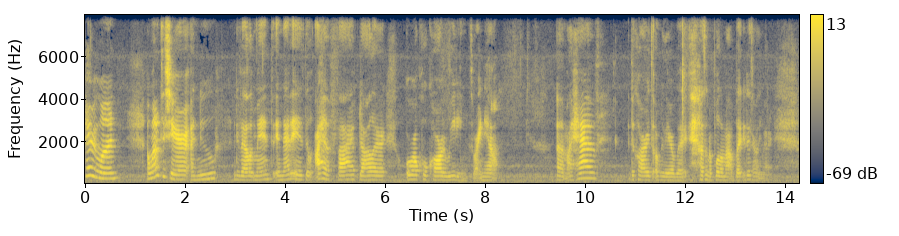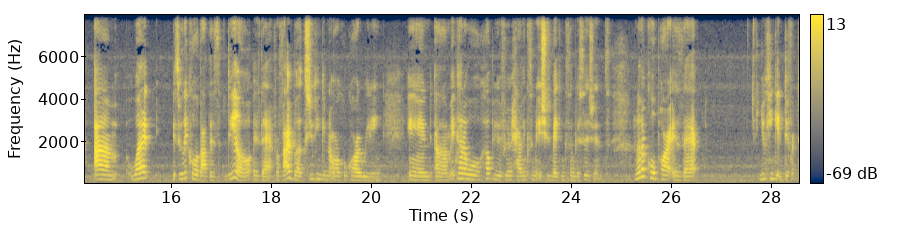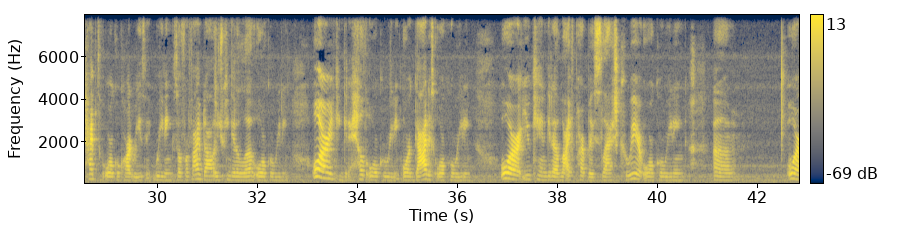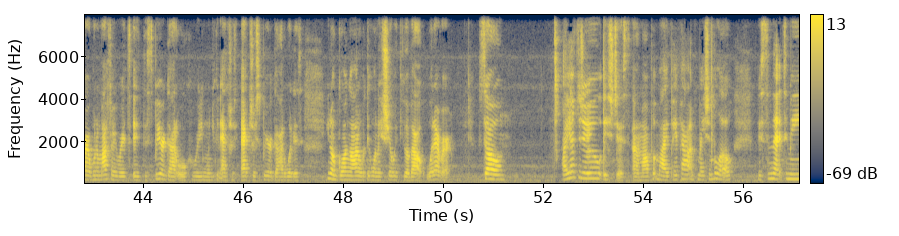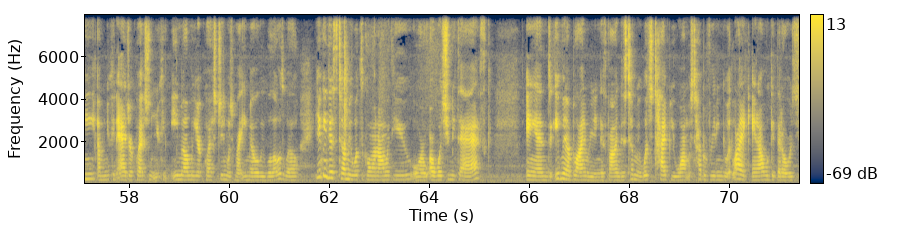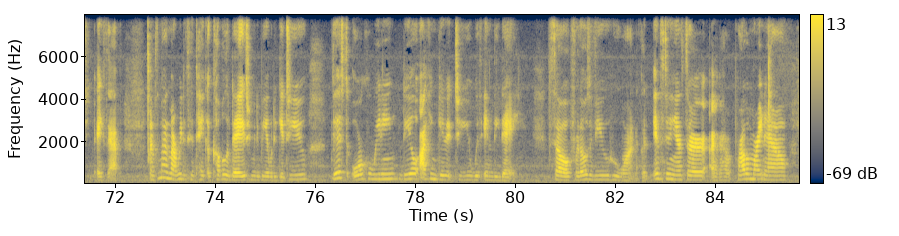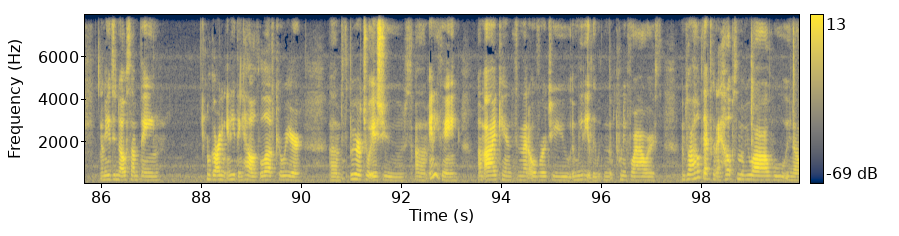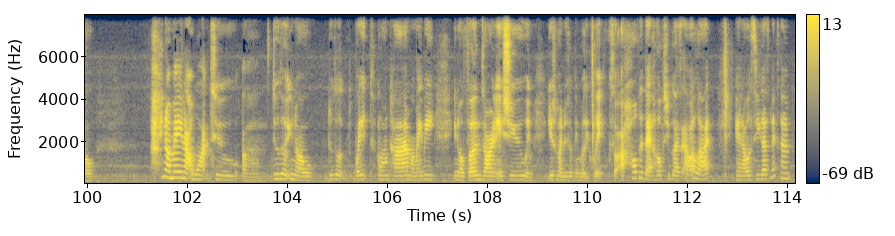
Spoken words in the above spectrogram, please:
Hey everyone! I wanted to share a new development, and that is that I have $5 Oracle card readings right now. Um, I have the cards over there, but I was going to pull them out, but it doesn't really matter. Um, what is really cool about this deal is that for five bucks, you can get an Oracle card reading, and um, it kind of will help you if you're having some issues making some decisions. Another cool part is that you can get different types of oracle card reading. So for $5, you can get a love oracle reading, or you can get a health oracle reading, or a goddess oracle reading, or you can get a life purpose slash career oracle reading. Um, or one of my favorites is the spirit guide oracle reading when you can ask your, ask your spirit guide what is, you know, going on or what they want to share with you about whatever. So all you have to do is just, um, I'll put my PayPal information below just send that to me. Um, you can add your question. You can email me your question, which my email will be below as well. You can just tell me what's going on with you or, or what you need to ask. And even a blind reading is fine. Just tell me which type you want, which type of reading you would like, and I will get that over to you ASAP. And sometimes my readings can take a couple of days for me to be able to get to you. This Oracle reading deal, I can get it to you within the day. So for those of you who want like an instant answer, I have a problem right now I need to know something regarding anything health, love, career, um, spiritual issues, um, anything, um, I can send that over to you immediately within the 24 hours. Um, so I hope that's going to help some of you all who, you know, you know, may not want to um, do the, you know, do the wait a long time or maybe, you know, funds are an issue and you just want to do something really quick. So I hope that that helps you guys out a lot and I will see you guys next time.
